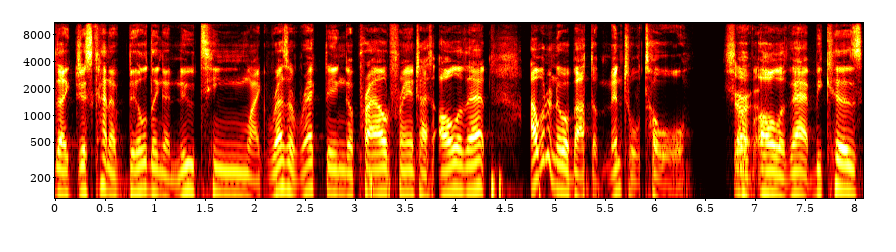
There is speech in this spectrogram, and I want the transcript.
like just kind of building a new team, like resurrecting a proud franchise, all of that. I want to know about the mental toll sure. of all of that because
